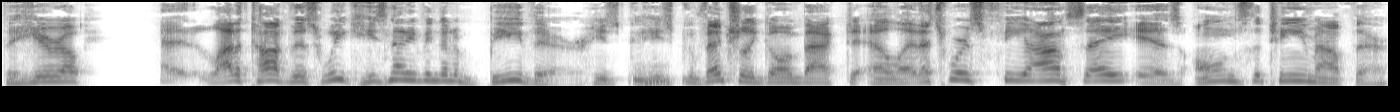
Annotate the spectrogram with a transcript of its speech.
the hero." A lot of talk this week. He's not even going to be there. He's mm-hmm. he's eventually going back to L.A. That's where his fiance is. Owns the team out there.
